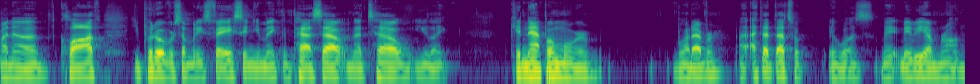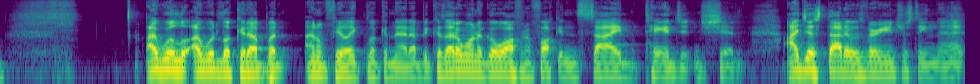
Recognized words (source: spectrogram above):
on a cloth, you put over somebody's face and you make them pass out, and that's how you like kidnap them or whatever? I, I thought that's what it was. May- Maybe I'm wrong. I will. I would look it up, but I don't feel like looking that up because I don't want to go off on a fucking side tangent and shit. I just thought it was very interesting that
